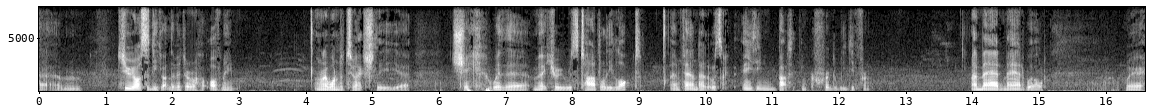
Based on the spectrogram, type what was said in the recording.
um, curiosity got the better of me, and I wanted to actually uh, check whether Mercury was tidally locked, and found out it was anything but incredibly different. A mad, mad world where,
